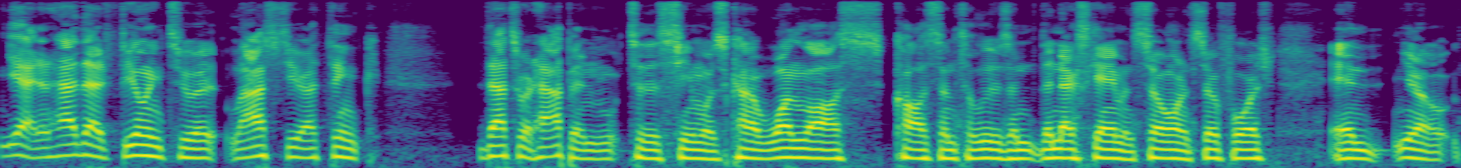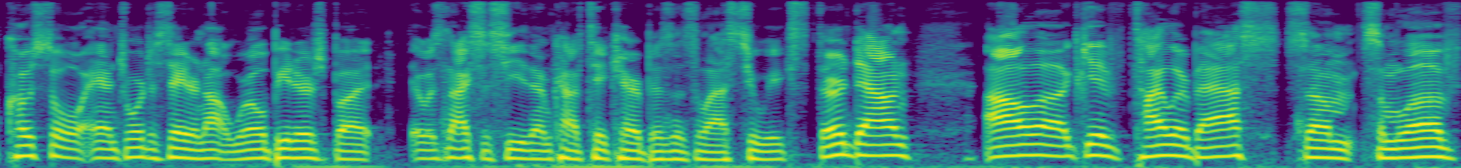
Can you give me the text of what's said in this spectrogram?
Yeah, and it had that feeling to it last year. I think that's what happened to this team was kind of one loss caused them to lose and the next game and so on and so forth. And, you know, Coastal and Georgia State are not world beaters, but it was nice to see them kind of take care of business the last two weeks. Third down, I'll uh, give Tyler Bass some some love.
